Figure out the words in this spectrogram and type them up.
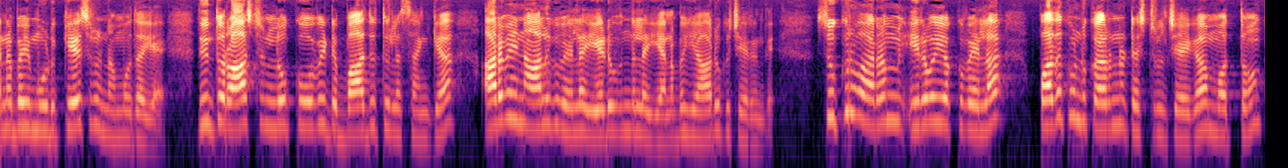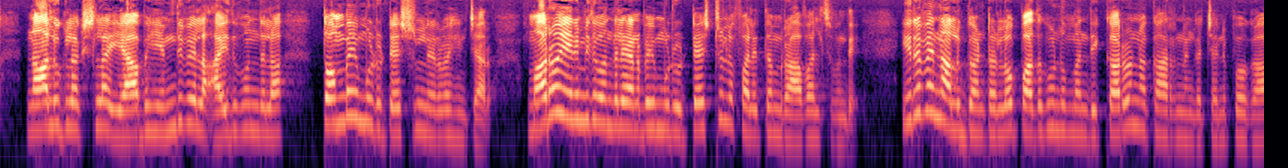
ఎనభై మూడు కేసులు నమోదయ్యాయి. దీంతో రాష్ట్రంలో కోవిడ్ బాధితుల సంఖ్య అరవై నాలుగు వేల ఏడు వందల ఎనభై ఆరుకు చేరింది. శుక్రవారం ఇరవై ఒక్క వేల పదకొండు కరోనా టెస్టులు చేయగా మొత్తం నాలుగు లక్షల యాభై ఎనిమిది వేల ఐదు వందల తొంభై మూడు టెస్టులు నిర్వహించారు. మరో ఎనిమిది వందల ఎనభై మూడు టెస్టుల ఫలితం రావాల్సి ఉంది. ఇరవై నాలుగు గంటల్లో పదకొండు మంది కరోనా కారణంగా చనిపోగా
